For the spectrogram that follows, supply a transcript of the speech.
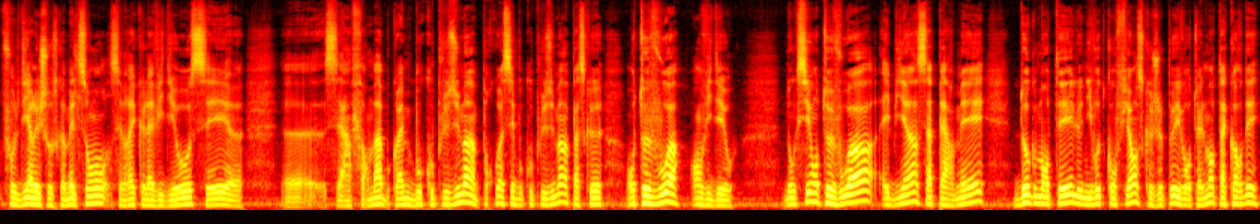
faut le dire les choses comme elles sont. C'est vrai que la vidéo, c'est euh, c'est un format quand même beaucoup plus humain. Pourquoi c'est beaucoup plus humain? Parce que on te voit en vidéo. Donc si on te voit, eh bien ça permet d'augmenter le niveau de confiance que je peux éventuellement t'accorder.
